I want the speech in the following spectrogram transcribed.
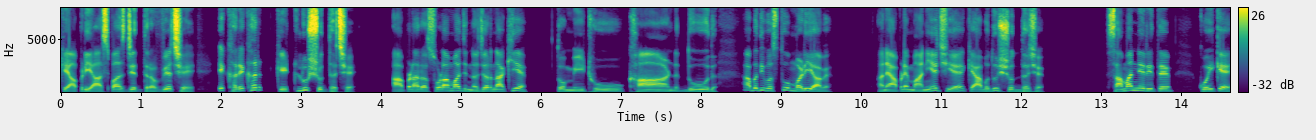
કે આપણી આસપાસ જે દ્રવ્ય છે, એ ખરેખર કેટલું શુદ્ધ છે. આપણા રસોડામાં જ નજર નાખીએ તો મીઠું, ખાંડ, દૂધ આ બધી વસ્તુઓ મળી આવે. અને આપણે માનીએ છીએ કે આ બધું શુદ્ધ છે. સામાન્ય રીતે કોઈ કહે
